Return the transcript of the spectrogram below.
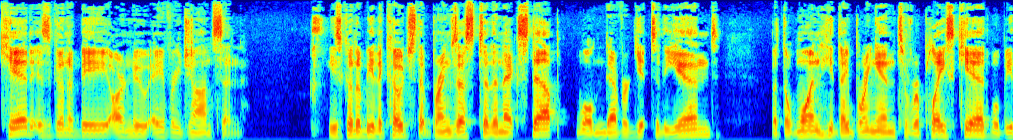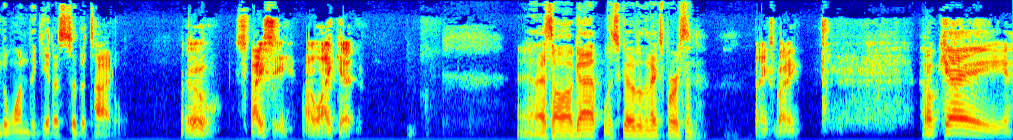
Kidd is going to be our new Avery Johnson. He's going to be the coach that brings us to the next step. We'll never get to the end, but the one he, they bring in to replace Kidd will be the one to get us to the title. Ooh, spicy. I like it. And that's all I got. Let's go to the next person. Thanks, buddy. Okay,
